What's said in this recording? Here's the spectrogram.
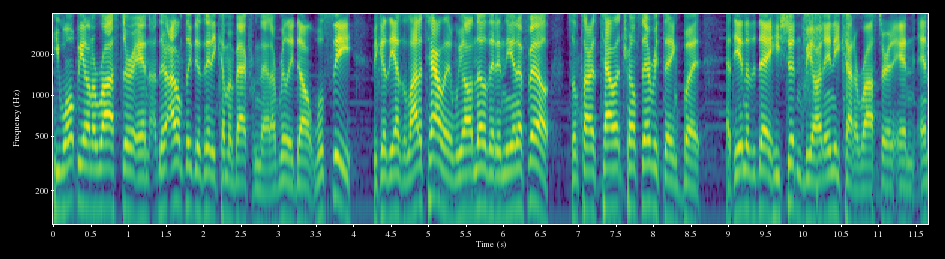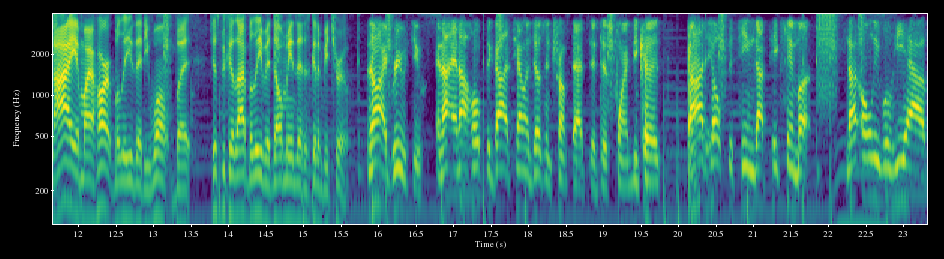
he won't be on a roster, and there, I don't think there's any coming back from that. I really don't. We'll see because he has a lot of talent. We all know that in the NFL, sometimes talent trumps everything, but at the end of the day, he shouldn't be on any kind of roster, and and, and I, in my heart, believe that he won't. But just because I believe it, don't mean that it's going to be true. No, I agree with you, and I and I hope the God talent doesn't trump that at this point because God help the team that picks him up. Not only will he have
